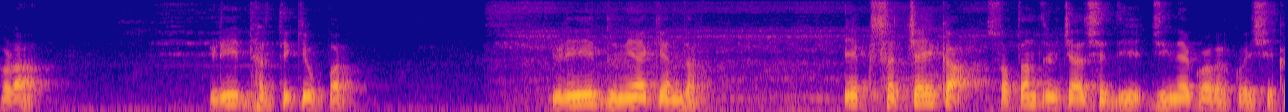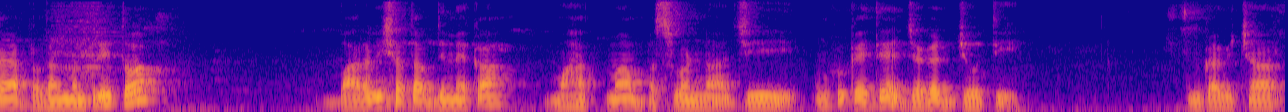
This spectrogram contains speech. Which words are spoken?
थोड़ा इड़ी धरती के ऊपर, इड़ी दुनिया के अंदर एक सच्चाई का स्वतंत्र विचार से जीने को अगर कोई सिखाया प्रधानमंत्री तो बारहवीं शताब्दी में का महात्मा बसवण्णा जी, उनको कहते हैं जगत ज्योति। उनका विचार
